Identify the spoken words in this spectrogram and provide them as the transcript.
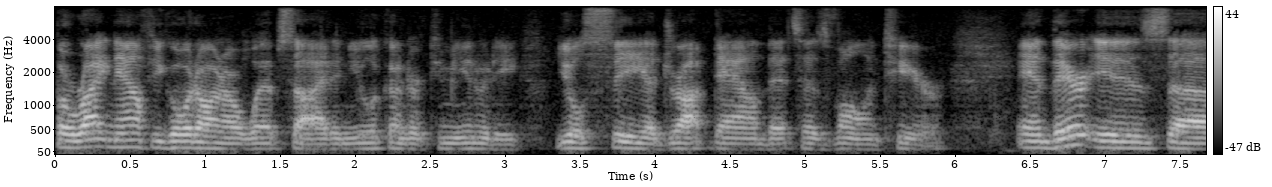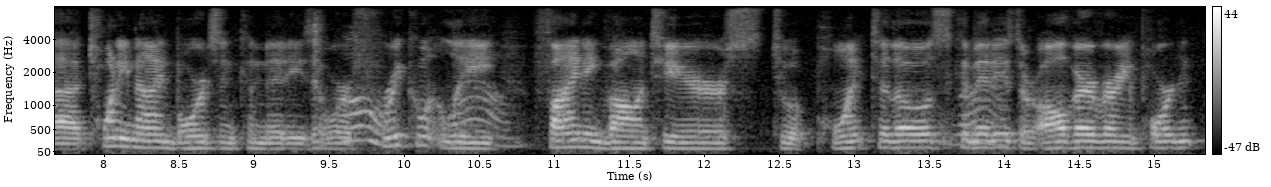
but right now, if you go to on our website and you look under community, you'll see a drop down that says volunteer. And there is uh, 29 boards and committees that we're Oh, frequently wow. finding volunteers to appoint to those committees. Right. They're all very, very important.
